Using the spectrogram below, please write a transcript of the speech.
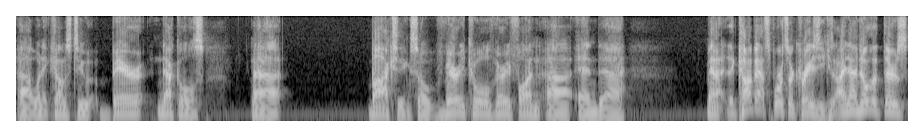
uh, when it comes to bare knuckles uh, boxing. So very cool, very fun, uh, and uh, man, the combat sports are crazy because I, I, know that there's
